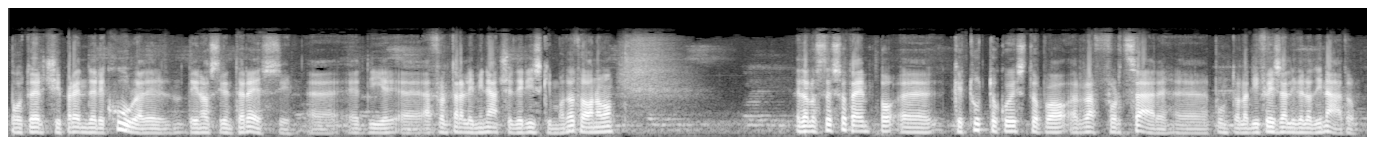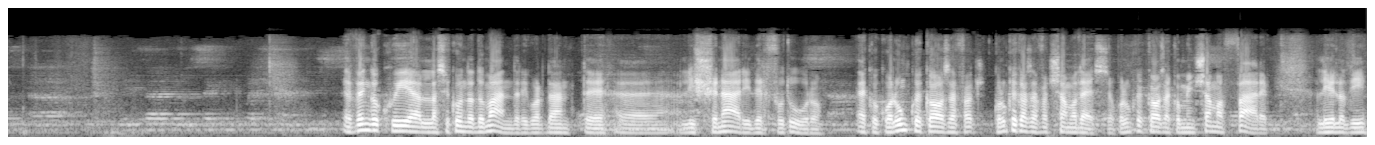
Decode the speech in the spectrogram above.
poterci prendere cura del, dei nostri interessi eh, e di eh, affrontare le minacce e dei rischi in modo autonomo e dallo stesso tempo eh, che tutto questo può rafforzare eh, appunto la difesa a livello di Nato. E vengo qui alla seconda domanda riguardante eh, gli scenari del futuro. Ecco, qualunque cosa, qualunque cosa, facciamo adesso, qualunque cosa cominciamo a fare a livello di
